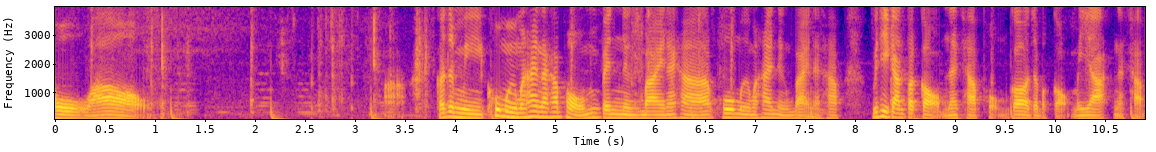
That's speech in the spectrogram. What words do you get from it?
อ้ว้าวก็จะมีคู่มือมาให้นะครับ ผมเป็น1ใบนะครับคู่มือมาให้1ใบนะครับ วิธีการประกอบนะครับ ผมก็จะประกอบไม่ยากนะครับ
